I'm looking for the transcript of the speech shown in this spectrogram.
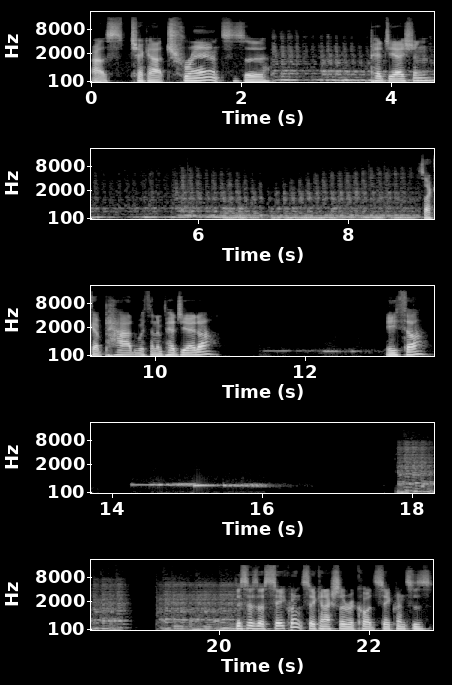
All right, let's check out Trance. Arpeggiation. It's like a pad with an arpeggiator. Ether. This is a sequence, so you can actually record sequences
